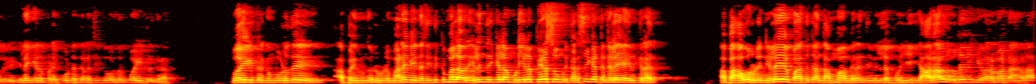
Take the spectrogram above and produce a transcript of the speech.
ஒரு இளைஞர் படை கூட்டத்தை அழைச்சிட்டு ஒருத்தர் போயிட்டு இருக்கிறார். போய்கிட்டு இருக்கும் பொழுது அப்போ இவங்களுடைய மனைவி என்ன செய்ய இதுக்கு மேலே அவர் எழுந்திருக்கலாம் முடியல பேசவும் முடியும் கடைசி கட்ட நிலையாக இருக்கிறார். அப்போ அவருடைய நிலையை பார்த்துட்டு அந்த அம்மா விரைஞ்சு வெளில போய் யாராவது உதவிக்கு வரமாட்டாங்களா?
